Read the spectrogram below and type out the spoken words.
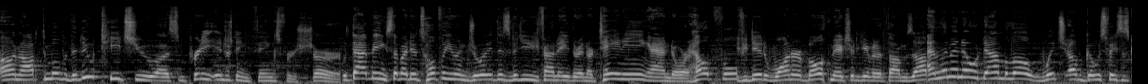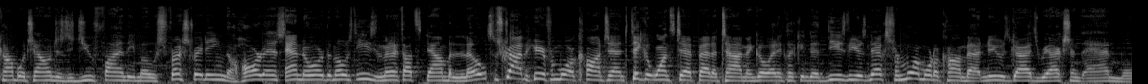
unoptimal, but they do teach you uh, some pretty interesting things for sure. With that being said, my dudes, hopefully you enjoyed this video. You found it either entertaining and or helpful. If you did one or both, make sure to give it a thumbs up. And let me know down below which of Ghostface's combo challenges did you find the most frustrating, the hardest, and or the most easy. Let me know your thoughts down below. Subscribe here for more content. Take it one step at a time and go ahead and click into these videos next for more Mortal Kombat news, guides, reactions, reactions, and more.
